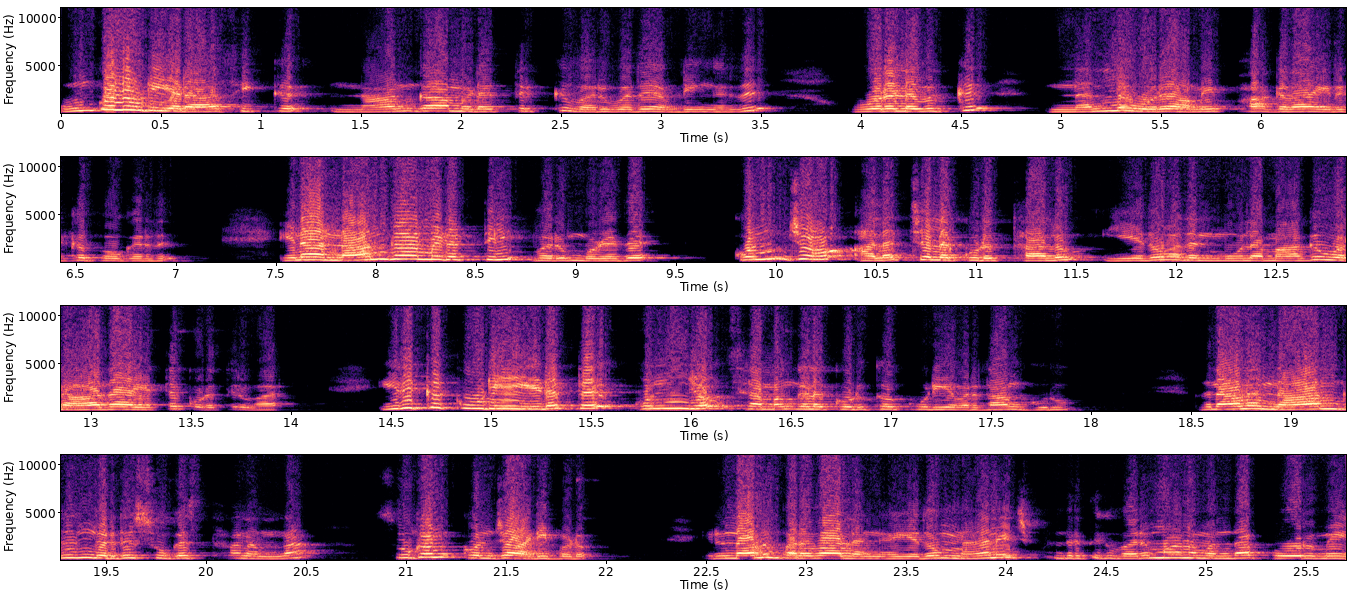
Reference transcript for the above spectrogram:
உங்களுடைய ராசிக்கு நான்காம் இடத்திற்கு வருவது அப்படிங்கிறது ஓரளவுக்கு நல்ல ஒரு அமைப்பாக தான் இருக்க போகிறது. ஏன்னா நான்காம் இடத்தில் வரும் பொழுது கொஞ்சம் அலைச்சலை கொடுத்தாலும் ஏதோ அதன் மூலமாக ஒரு ஆதாயத்தை கொடுத்துருவார். இருக்கக்கூடிய இடத்தை கொஞ்சம் சிரமங்களை கொடுக்கக்கூடியவர் தான் குரு. அதனால நான்குங்கிறது சுகஸ்தானம்னா சுகம் கொஞ்சம் அடிபடும். இருந்தாலும் பரவாயில்லைங்க ஏதோ மேனேஜ் பண்றதுக்கு வருமானம் வந்தா போருமே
